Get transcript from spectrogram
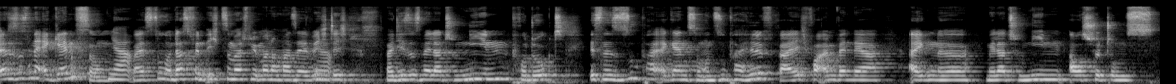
also es ist eine Ergänzung, ja. weißt du? Und das finde ich zum Beispiel immer nochmal sehr wichtig, ja. weil dieses Melatonin-Produkt ist eine super Ergänzung und super hilfreich, vor allem wenn der eigene Melatonin-Ausschüttungs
